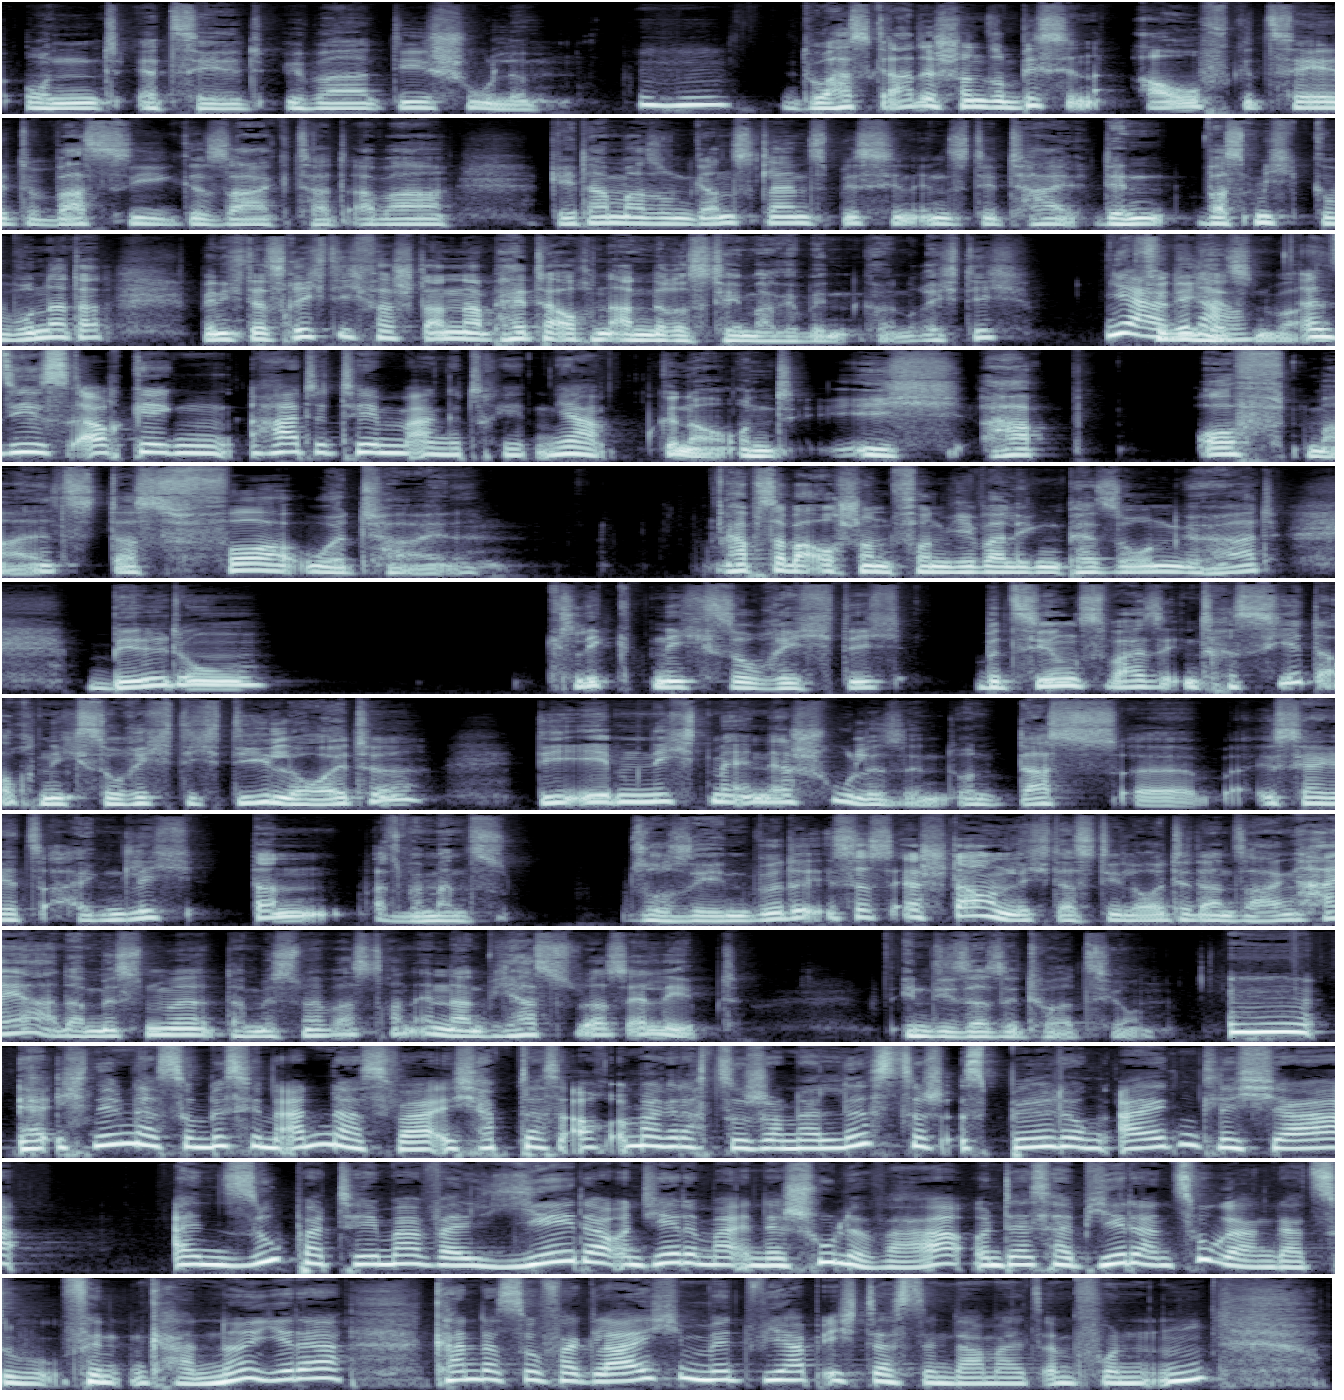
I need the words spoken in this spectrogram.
und erzählt über die Schule. Mhm. Du hast gerade schon so ein bisschen aufgezählt, was sie gesagt hat, aber geht da mal so ein ganz kleines bisschen ins Detail. Denn was mich gewundert hat, wenn ich das richtig verstanden habe, hätte auch ein anderes Thema gewinnen können, richtig? Ja, Für genau. Und sie ist auch gegen harte Themen angetreten, ja. Genau. Und ich habe oftmals das Vorurteil, habe es aber auch schon von jeweiligen Personen gehört, Bildung klickt nicht so richtig, beziehungsweise interessiert auch nicht so richtig die Leute, die eben nicht mehr in der Schule sind. Und das äh, ist ja jetzt eigentlich dann, also wenn man es so sehen würde, ist es erstaunlich, dass die Leute dann sagen, ha ja, da müssen wir, da müssen wir was dran ändern. Wie hast du das erlebt in dieser Situation? Mm, ja, ich nehme das so ein bisschen anders wahr. Ich habe das auch immer gedacht, so journalistisch ist Bildung eigentlich ja ein super Thema, weil jeder und jede mal in der Schule war und deshalb jeder einen Zugang dazu finden kann. Ne? Jeder kann das so vergleichen mit, wie habe ich das denn damals empfunden?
